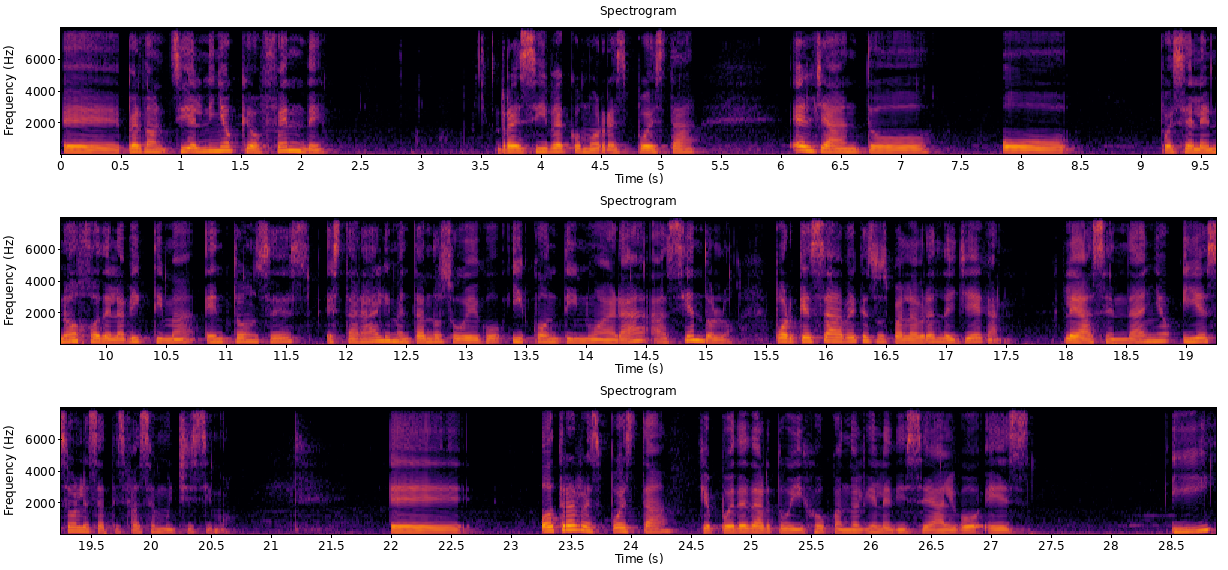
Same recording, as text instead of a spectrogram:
eh, perdón, si el niño que ofende recibe como respuesta el llanto o pues el enojo de la víctima, entonces estará alimentando su ego y continuará haciéndolo porque sabe que sus palabras le llegan, le hacen daño y eso le satisface muchísimo. Eh, otra respuesta que puede dar tu hijo cuando alguien le dice algo es, ¿y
